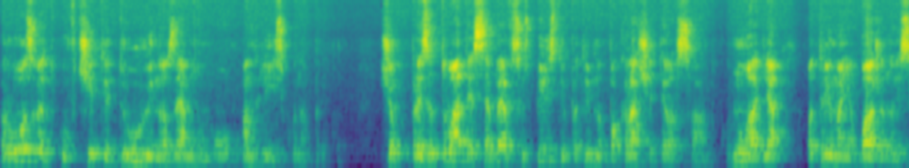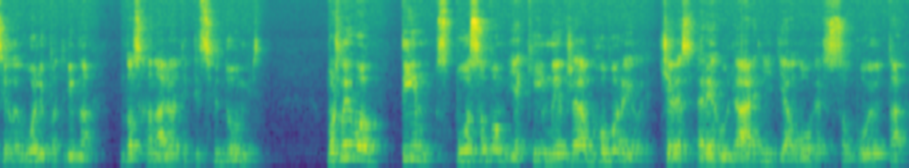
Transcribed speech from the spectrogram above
розвитку вчити другу іноземну мову, англійську, наприклад. Щоб презентувати себе в суспільстві, потрібно покращити осанку. Ну а для отримання бажаної сили волі потрібно досконалювати підсвідомість. Можливо, тим способом, який ми вже обговорили, через регулярні діалоги з собою та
